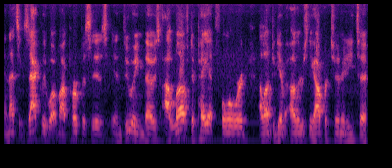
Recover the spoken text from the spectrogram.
And that's exactly what my purpose is in doing those. I love to pay it forward. I love to give others the opportunity to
